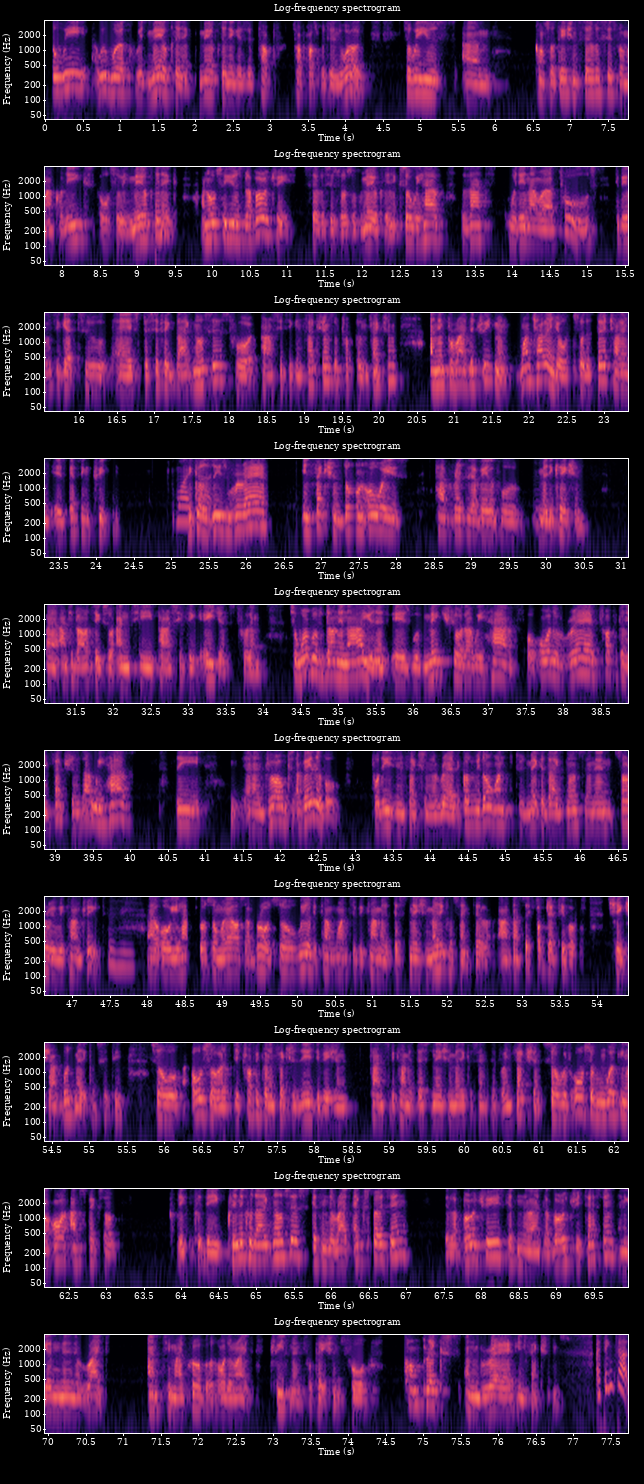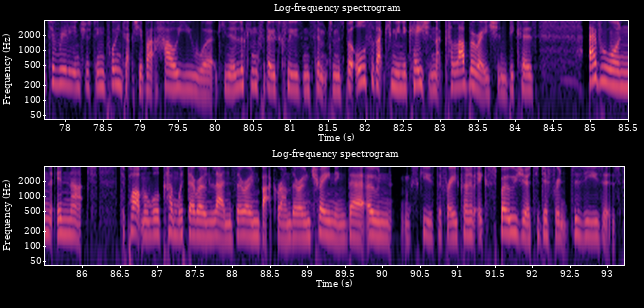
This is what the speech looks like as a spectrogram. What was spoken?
we we work with Mayo Clinic. Mayo Clinic is the top top hospital in the world, so we use um, consultation services from our colleagues also in Mayo Clinic, and also use laboratory services also from Mayo Clinic. So we have that within our tools to be able to get to a specific diagnosis for parasitic infections or tropical infection and then provide the treatment. One challenge also, the third challenge is getting treatment. Why because these rare infections don't always have readily available mm-hmm. medication, uh, antibiotics or anti-parasitic agents for them. So what we've done in our unit is we've made sure that we have for all the rare tropical infections that we have the uh, drugs available for these infections are rare because we don't want to make a diagnosis and then sorry we can't treat. Mm-hmm. uh, or you have to go somewhere else abroad. So we'll become want to become a destination medical center. Uh, that's the objective of sheikh Shakhbout medical city. So also uh, the tropical infectious disease division plans to become a destination medical center for infection. So we've also been working on all aspects of the, the clinical diagnosis getting the right experts in the laboratories getting the right laboratory testing and getting the right antimicrobial or the right treatment for patients for complex and rare infections. I think that's a really interesting point, actually, about how you work, you know, looking for those clues and symptoms, but also that communication, that collaboration, because everyone in that department will come with their own lens, their own background, their own training, their own, excuse the phrase, kind of exposure to different diseases.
